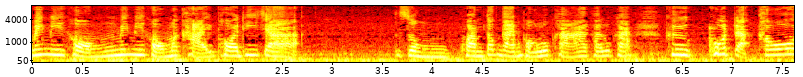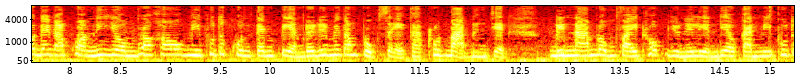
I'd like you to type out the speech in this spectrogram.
ไม่มีของไม่มีของมาขายพอที่จะส่งความต้องการของลูกค้าค่ะลูกค้า คือครุฑอะเขาได้รับความนิยม เพราะเขามีพุทธคุณเต็มเปี่ยมโดยที่ไม่ต้องปลุกเสกค่ะครุฑบาทหนึ่งเจ็ดดินน้ำลมไฟครบอยู่ในเหรียญเดียวกันมีพุทธ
